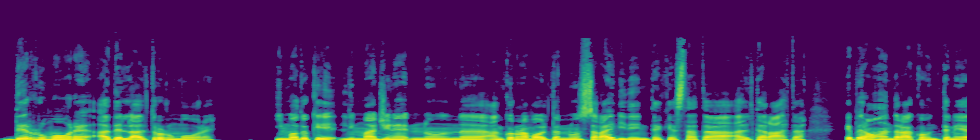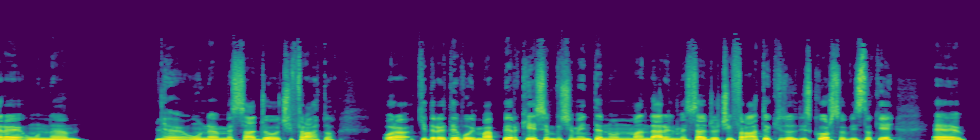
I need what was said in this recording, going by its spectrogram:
del rumore a dell'altro rumore, in modo che l'immagine non, ancora una volta non sarà evidente che è stata alterata, e però andrà a contenere un, eh, un messaggio cifrato. Ora chiederete voi, ma perché semplicemente non mandare il messaggio cifrato e chiuso il discorso, visto che eh,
